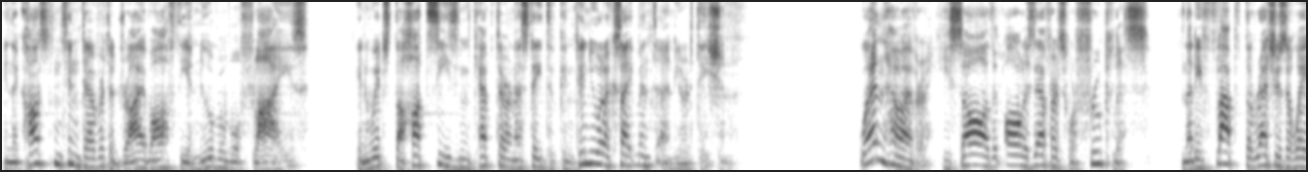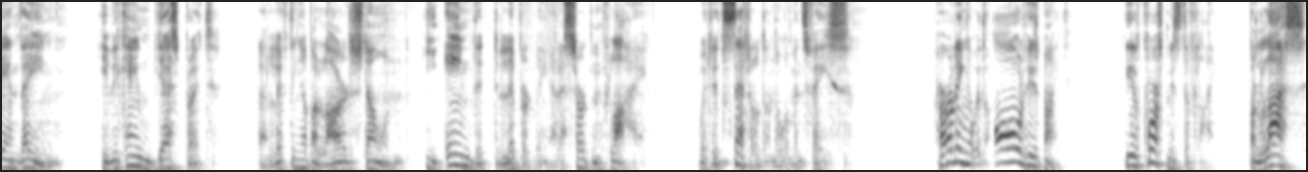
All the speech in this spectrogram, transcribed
in the constant endeavour to drive off the innumerable flies, in which the hot season kept her in a state of continual excitement and irritation. When, however, he saw that all his efforts were fruitless, and that he flapped the wretches away in vain, he became desperate, and lifting up a large stone, he aimed it deliberately at a certain fly, which had settled on the woman's face. Hurling it with all his might, he of course missed the fly, but alas,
